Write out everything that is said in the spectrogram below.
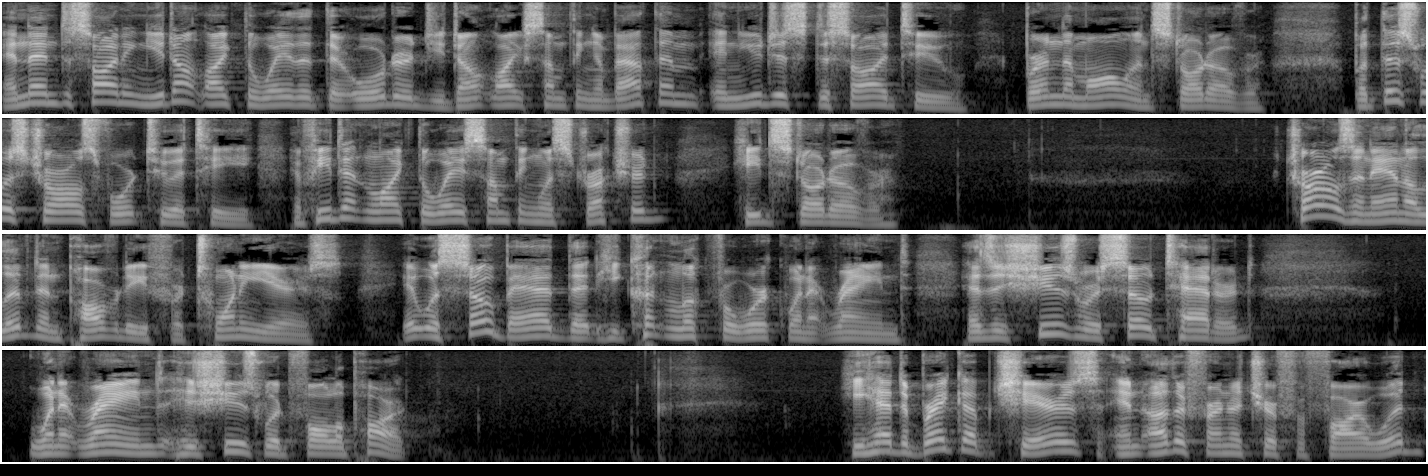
And then deciding you don't like the way that they're ordered, you don't like something about them, and you just decide to burn them all and start over. But this was Charles Fort to a T. If he didn't like the way something was structured, he'd start over. Charles and Anna lived in poverty for 20 years. It was so bad that he couldn't look for work when it rained, as his shoes were so tattered. When it rained, his shoes would fall apart. He had to break up chairs and other furniture for firewood,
